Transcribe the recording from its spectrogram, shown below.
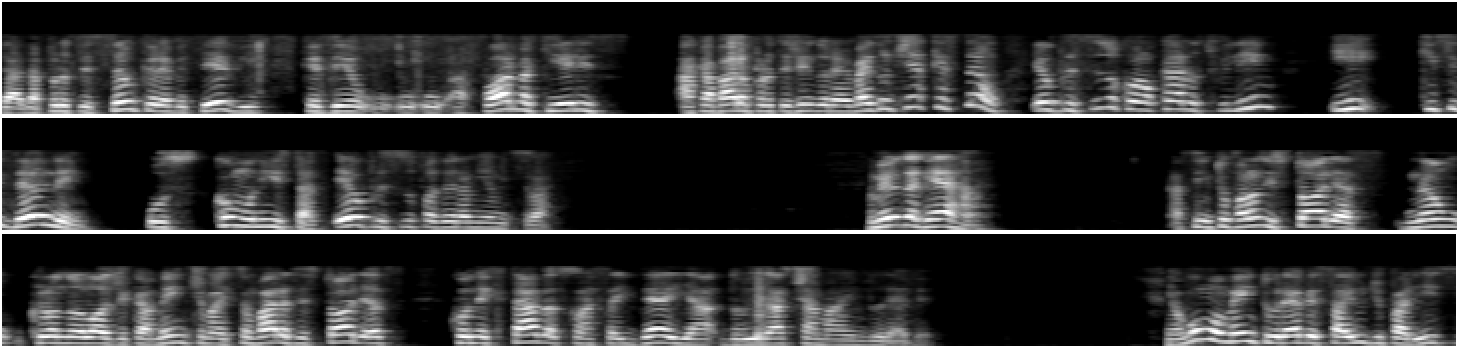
da, da, proteção que o Rebbe teve, quer dizer, o, o, a forma que eles acabaram protegendo o Rebbe. Mas não tinha questão, eu preciso colocar o tefilim e que se danem os comunistas, eu preciso fazer a minha mitzvah. No meio da guerra, assim, estou falando histórias não cronologicamente, mas são várias histórias conectadas com essa ideia do Irat Shamayim do Rebbe. Em algum momento o Rebbe saiu de Paris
